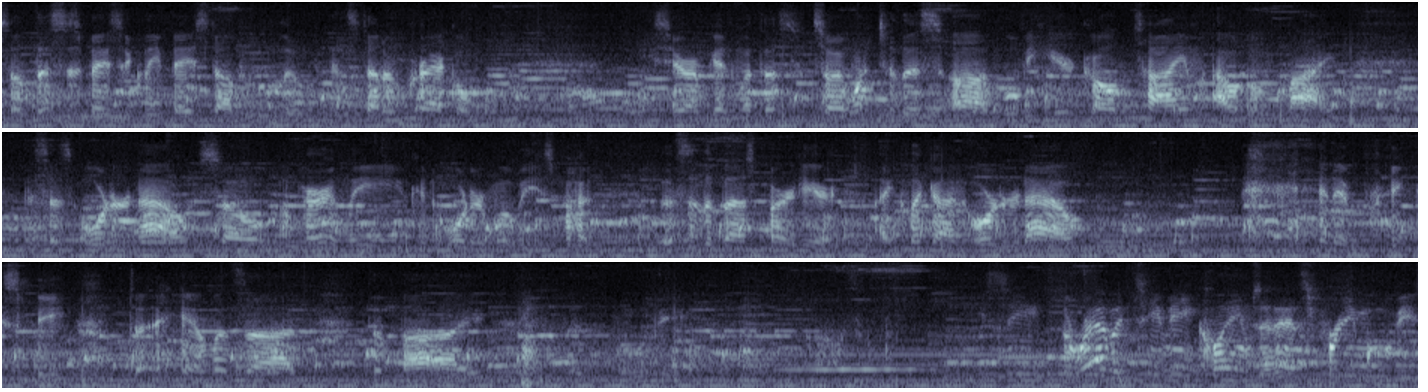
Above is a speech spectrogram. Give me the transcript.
So this is basically based off Hulu instead of Crackle. See I'm getting with this? So I went to this uh, movie here called Time Out of Mind. It says order now, so apparently you can order movies, but this is the best part here. I click on order now, and it brings me to Amazon to buy this movie. You see, the Rabbit TV claims it has free movies,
